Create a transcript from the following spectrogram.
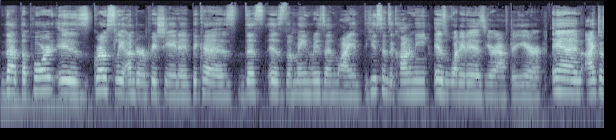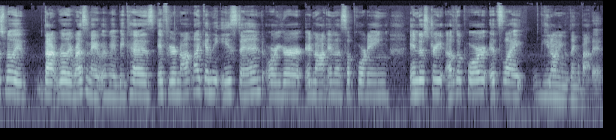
that the port is grossly underappreciated because this is the main reason why Houston's economy is what it is year after year. And I just really that really resonated with me because if you're not like in the East End or you're not in a supporting industry of the port, it's like you don't even think about it.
